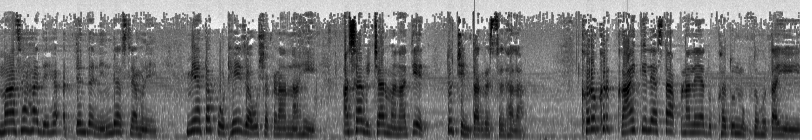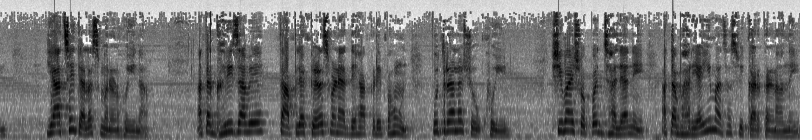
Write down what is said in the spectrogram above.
माझा हा देह अत्यंत निंद असल्यामुळे मी आता कोठेही जाऊ शकणार नाही असा विचार मनात येत तो चिंताग्रस्त झाला. खरोखर काय केले असता आपणाला या दुःखातून मुक्त होता येईल? याचे त्याला स्मरण होईना. आता घरी जावे तर आपल्या केळसवण्या देहाकडे पाहून पुत्राला शोक होईल. शिवाय शपथ झाल्याने आता भार्याही माझा स्वीकार करणार नाही.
